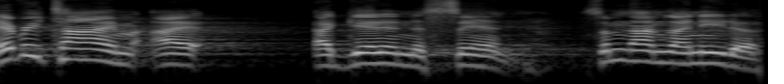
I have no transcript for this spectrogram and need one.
Every time I, I get into sin, sometimes I need a,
